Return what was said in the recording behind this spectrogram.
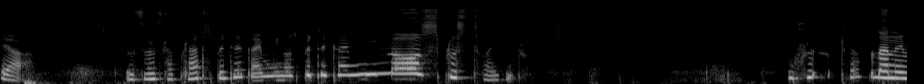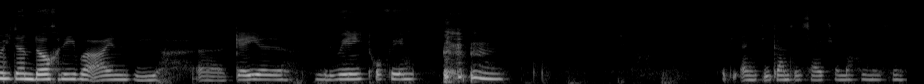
Ja. Und fünfter Platz, bitte kein Minus, bitte kein Minus. Plus zwei, gut. Knapp. Und dann nehme ich dann doch lieber einen wie äh, Gale mit wenig Trophäen. Hätte ich eigentlich die ganze Zeit schon machen müssen.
